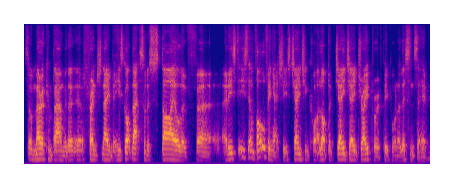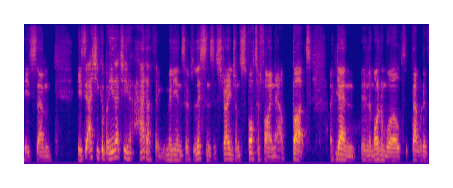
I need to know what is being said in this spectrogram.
sort of American band with a, a, French name, but he's got that sort of style of, uh, and he's he's evolving actually. He's changing quite a lot. But JJ Draper, if people want to listen to him, he's um, he's actually good, but he's actually had, I think, millions of listens. It's strange on Spotify now. But again, yeah. in the modern world, that would have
